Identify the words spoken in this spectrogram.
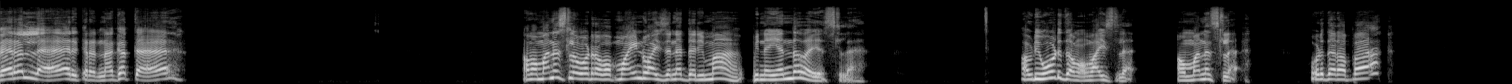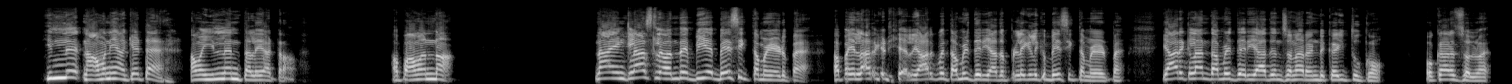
விரல்ல இருக்கிற நகத்தை அவன் மனசில் ஓடுற மைண்ட் வாய்ஸ் என்ன தெரியுமா? பின்ன எந்த வயசில்? அப்படி ஓடுது அவன் வாய்ஸில் அவன் மனசில். ஓடுதாராப்பா? இல்லை நான் அவனையா கேட்டேன். அவன் இல்லைன்னு தலையாட்டுறான். அப்போ அவன் தான் நான் என் கிளாஸில் வந்து பிஏ பேசிக் தமிழ் எடுப்பேன். அப்போ எல்லாருக்கிட்ட யாருக்குமே தமிழ் தெரியாத பிள்ளைகளுக்கு பேசிக் தமிழ் எடுப்பேன். யாருக்கெல்லாம் தமிழ் தெரியாதுன்னு சொன்னால் ரெண்டு கை தூக்கும். உட்கார சொல்வேன்.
